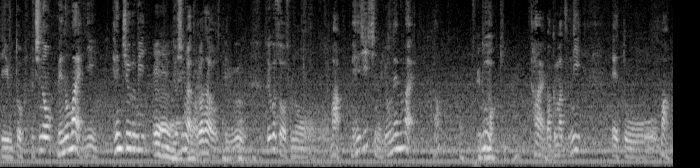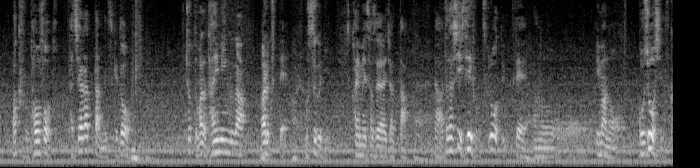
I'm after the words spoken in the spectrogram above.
で言うとうちの目の前に天中組吉村虎太郎っていうそれこそそのまあ明治維新の4年前かな？に、はい、幕末にえっ、とまあ幕府を倒そうと立ち上がったんですけどちょっとまだタイミングが悪くてもうすぐに解明させられちゃった。新しい政府を作ろうと言ってあの今の五条市ですか、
